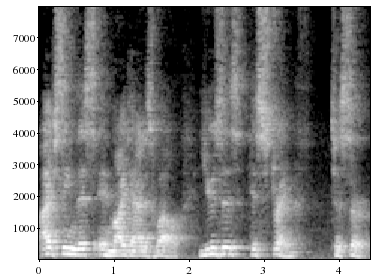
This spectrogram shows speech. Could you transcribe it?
I've seen this in my dad as well. Uses his strength to serve.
